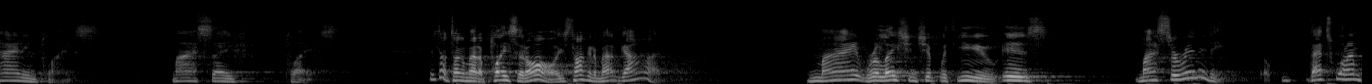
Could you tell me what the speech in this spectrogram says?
hiding place my safe place. He's not talking about a place at all. He's talking about God. My relationship with you is my serenity. That's what I'm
